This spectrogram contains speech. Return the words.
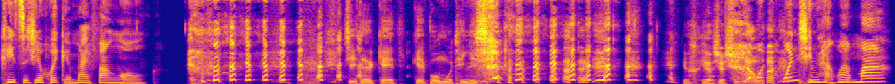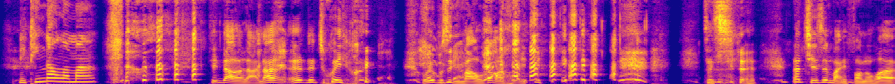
可以直接汇给卖方哦。记得给给伯母听一下。有有有需要吗？温情喊话，妈，你听到了吗？听到了啦，那呃，会会，我又不是你妈，我干嘛回你？真是的。那其实买房的话，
